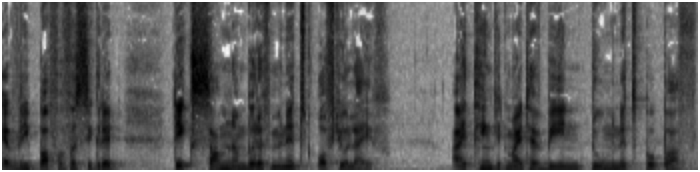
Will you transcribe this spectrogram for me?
every puff of a cigarette takes some number of minutes of your life. I think it might have been two minutes per puff.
